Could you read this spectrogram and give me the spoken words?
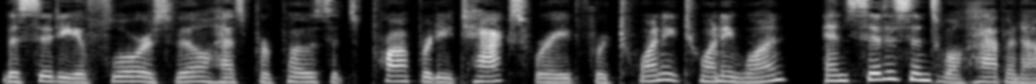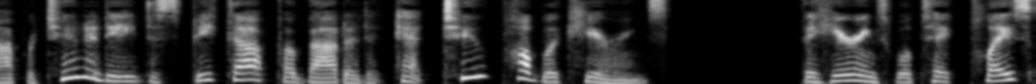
The City of Floresville has proposed its property tax rate for 2021, and citizens will have an opportunity to speak up about it at two public hearings. The hearings will take place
